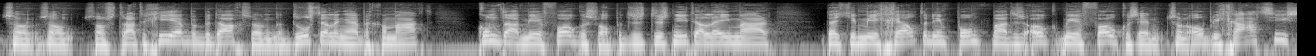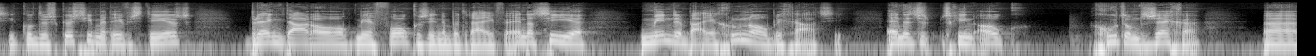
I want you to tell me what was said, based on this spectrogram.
zo'n zo'n zo'n strategie hebben bedacht, zo'n doelstelling hebben gemaakt, komt daar meer focus op. Het is dus niet alleen maar dat je meer geld erin pompt, maar het is ook meer focus. En zo'n obligaties, die discussie met investeerders, brengt daar ook meer focus in de bedrijven. En dat zie je minder bij een groene obligatie. En dat is misschien ook goed om te zeggen. Uh,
